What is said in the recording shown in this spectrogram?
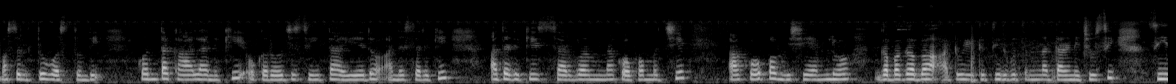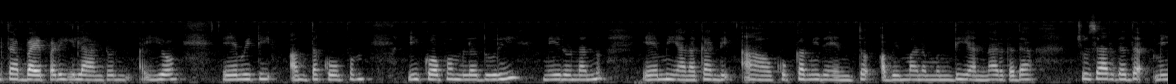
మసులుతూ వస్తుంది. కొంతకాలానికి ఒకరోజు సీత ఏదో అనేసరికి అతడికి సర్వన్న కోపం వచ్చి ఆ కోపం విషయంలో గబగబా అటు ఇటు తిరుగుతున్న తనని చూసి సీత భయపడి ఇలా అంటుంది అయ్యో ఏమిటి అంత కోపం? ఈ కోపంలో దూరి మీరు నన్ను ఏమీ అనకండి. ఆ కుక్క మీద ఎంతో అభిమానం ఉంది అన్నారు కదా చూశారు కదా మీ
